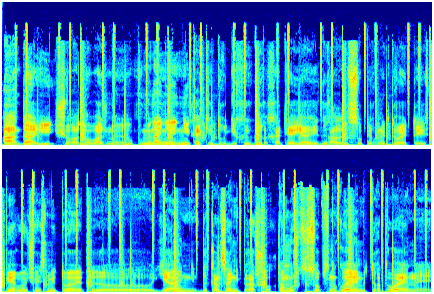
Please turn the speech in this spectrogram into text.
а, да, и еще одно важное упоминание. Никаких других игр, хотя я играл и в Super Metroid, и в первую часть Metroid, э, я не, до конца не прошел. Потому что, собственно говоря, Metroidvania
